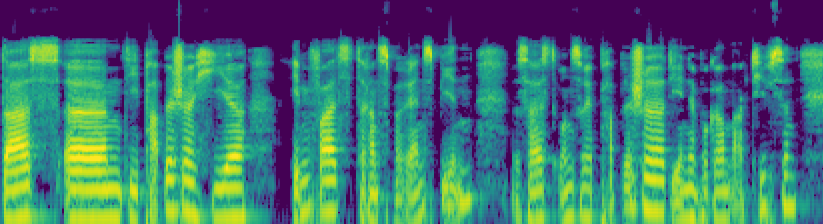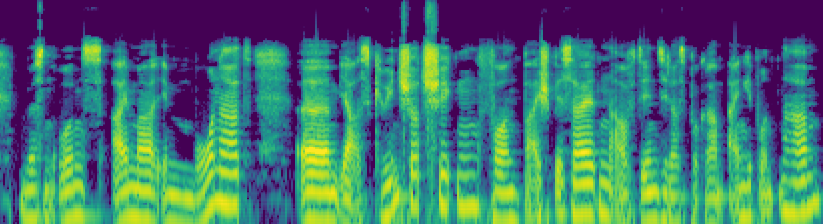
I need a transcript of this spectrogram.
dass ähm, die Publisher hier ebenfalls Transparenz bieten. Das heißt, unsere Publisher, die in dem Programm aktiv sind, müssen uns einmal im Monat ähm, ja, Screenshots schicken von Beispielseiten, auf denen sie das Programm eingebunden haben.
